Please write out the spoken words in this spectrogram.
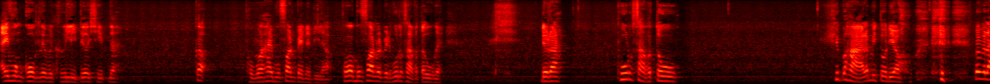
ไอ้วงกลมเนี่ยมันคือ leadership นะ ผมว่าให้บุฟฟอนเป็นดีแล้ว เพราะว่าบุฟฟอนมันเป็นผู้รักษาประตูไง เดี๋ยวนะ ผู้รักษาประตู ชิบหายแล้วมีตัวเดียว ไม่เป็นไร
